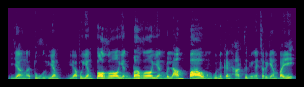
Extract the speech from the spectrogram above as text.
yang uh, tu yang ya apa yang tara yang bara yang melampau menggunakan harta dengan cara yang baik.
